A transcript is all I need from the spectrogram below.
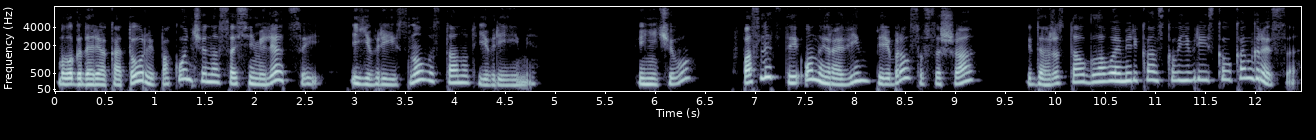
благодаря которой покончено с ассимиляцией, и евреи снова станут евреями. И ничего, впоследствии он и Равин перебрался в США и даже стал главой Американского еврейского конгресса.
